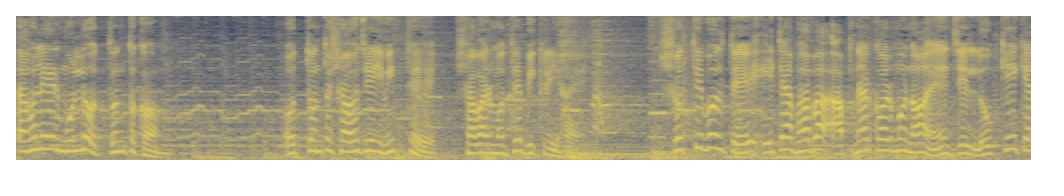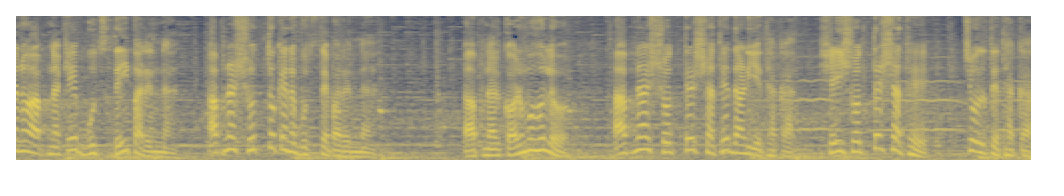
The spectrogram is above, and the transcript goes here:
তাহলে এর মূল্য অত্যন্ত কম। অত্যন্ত সহজে এই মিথ্যে সবার মধ্যে বিক্রি হয়। সত্যি বলতে, এটা ভাবা আপনার কর্ম নয় যে লোকে কেন আপনাকে বুঝতেই পারেন না। আপনার সত্য কেন বুঝতে পারেন না? আপনার কর্ম হলো আপনার সত্যের সাথে দাঁড়িয়ে থাকা, সেই সত্যের সাথে চলতে থাকা।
